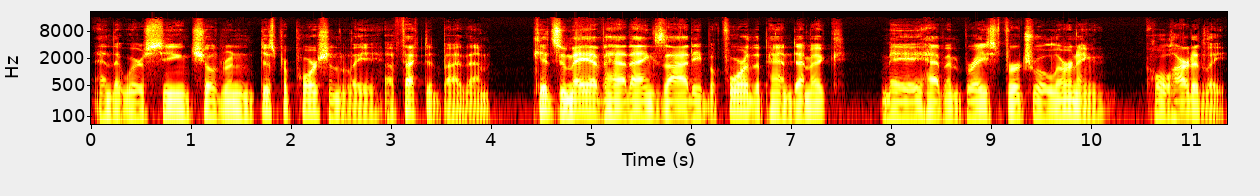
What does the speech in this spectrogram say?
and that we're seeing children disproportionately affected by them. Kids who may have had anxiety before the pandemic may have embraced virtual learning wholeheartedly.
